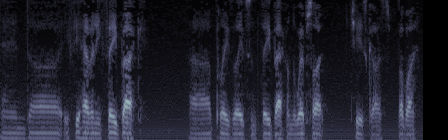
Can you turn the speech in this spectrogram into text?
And uh, if you have any feedback, uh, please leave some feedback on the website. Cheers, guys. Bye bye.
